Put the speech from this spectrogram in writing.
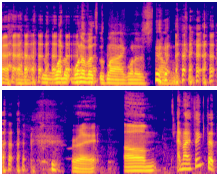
And, one, one of us is lying. One of us is telling the truth. right. Um, and I think that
